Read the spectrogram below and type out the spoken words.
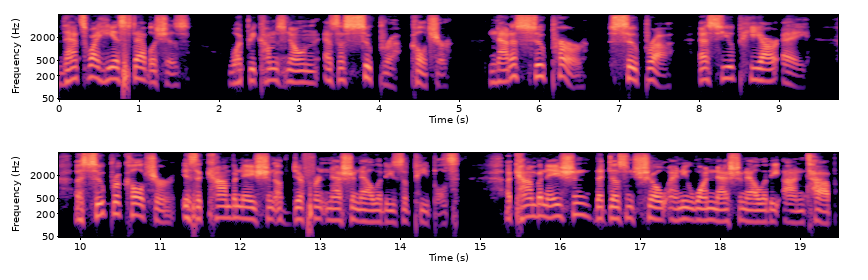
That's why he establishes what becomes known as a supra culture, not a super, supra, S U P R A, a supraculture is a combination of different nationalities of peoples, a combination that doesn't show any one nationality on top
